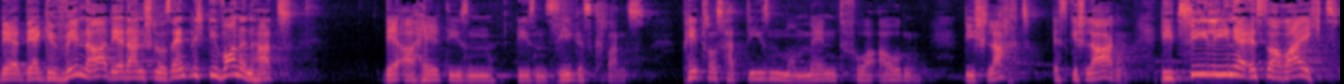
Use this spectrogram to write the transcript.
der der Gewinner, der dann schlussendlich gewonnen hat, der erhält diesen diesen Siegeskranz. Petrus hat diesen Moment vor Augen. Die Schlacht ist geschlagen. Die Ziellinie ist erreicht.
